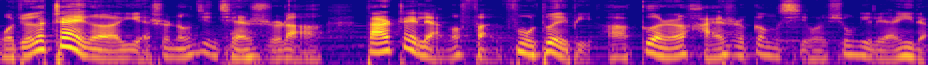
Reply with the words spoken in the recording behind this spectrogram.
我觉得这个也是能进前十的啊。但是这两个反复对比啊，个人还是更喜欢《兄弟连》一点。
